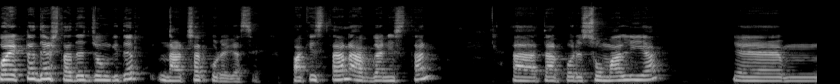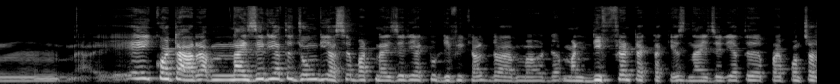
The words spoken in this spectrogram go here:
কয়েকটা দেশ তাদের জঙ্গিদের নার্চার করে গেছে। পাকিস্তান, আফগানিস্তান তারপরে সোমালিয়া এই কয়টা আর নাইজেরিয়াতে জঙ্গি আছে বাট নাইজেরিয়া একটু ডিফিকাল্ট মানে ডিফারেন্ট একটা কেস নাইজেরিয়াতে প্রায় পঞ্চাশ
